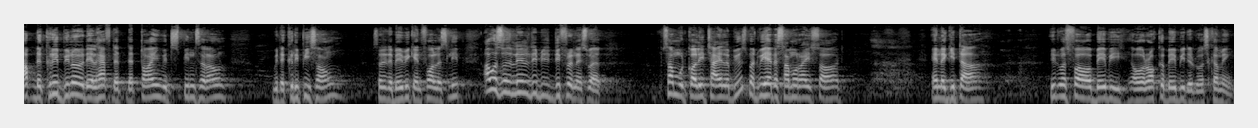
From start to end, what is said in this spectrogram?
up the crib, you know, they'll have that, that toy which spins around with a creepy song so that the baby can fall asleep. I was a little bit different as well. Some would call it child abuse, but we had a samurai sword and a guitar. It was for our baby, our rocker baby that was coming.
